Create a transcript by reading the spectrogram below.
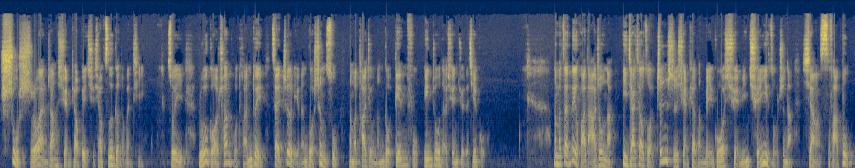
数十万张选票被取消资格的问题。所以，如果川普团队在这里能够胜诉，那么他就能够颠覆宾州的选举的结果。那么，在内华达州呢，一家叫做“真实选票”的美国选民权益组织呢，向司法部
